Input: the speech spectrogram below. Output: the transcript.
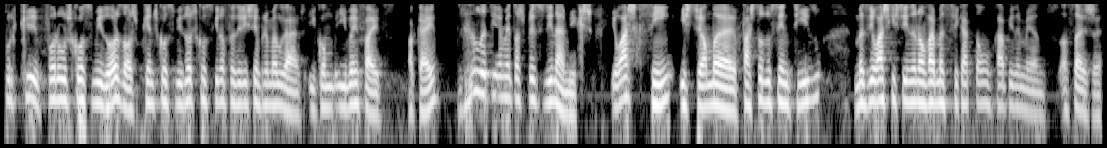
porque foram os consumidores ou os pequenos consumidores que conseguiram fazer isto em primeiro lugar e, e bem feito, ok? Relativamente aos preços dinâmicos, eu acho que sim, isto é uma, faz todo o sentido, mas eu acho que isto ainda não vai massificar tão rapidamente. Ou seja,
